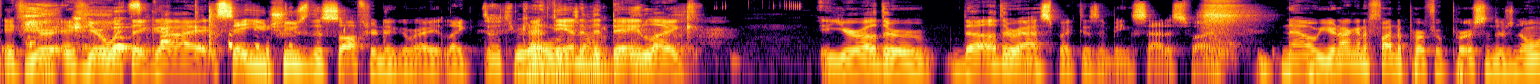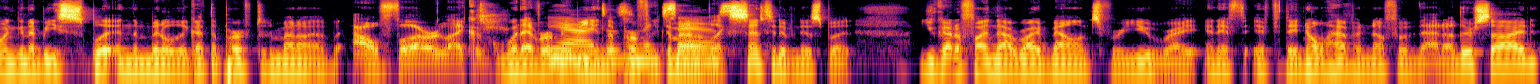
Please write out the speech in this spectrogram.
if you're if you're with a guy, say you choose the softer nigga, right? Like at the more end of the day, like your other the other aspect isn't being satisfied. Now you're not gonna find a perfect person. There's no one gonna be split in the middle. They got the perfect amount of alpha or like whatever, Yeah, maybe in the doesn't perfect amount of like sensitiveness, but you got to find that right balance for you, right? And if if they don't have enough of that other side,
